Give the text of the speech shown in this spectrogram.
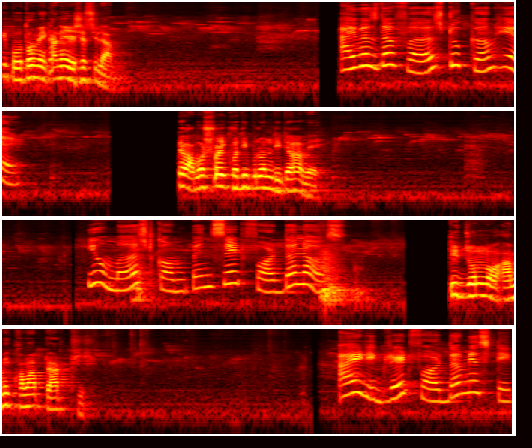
প্রথম এখানে এসেছিলাম। I was the first to come here অবশ্যই ক্ষতিপূরণ দিতে হবে। You must compensate for the loss ত্রুটির জন্য আমি ক্ষমা প্রার্থী। I regret for the mistake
